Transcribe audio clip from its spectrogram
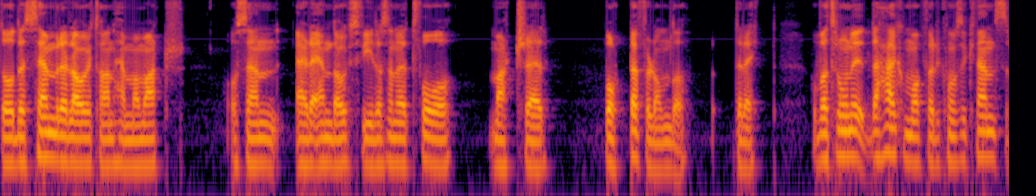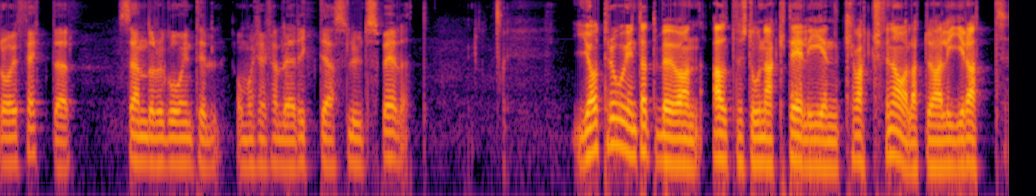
Då det sämre laget har en hemmamatch. Och sen är det en dags vila, och sen är det två matcher borta för dem då, direkt. Och vad tror ni det här kommer att ha för konsekvenser och effekter sen då det går in till, om man kan kalla det riktiga slutspelet? Jag tror inte att det behöver vara en alltför stor nackdel i en kvartsfinal att du har lirat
